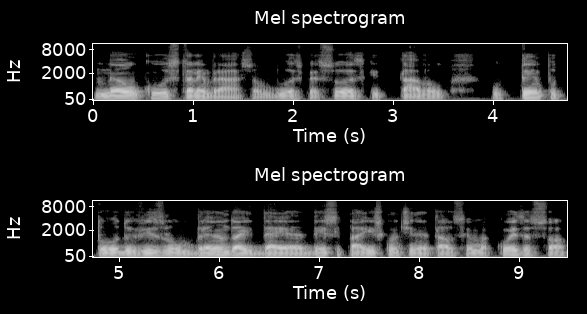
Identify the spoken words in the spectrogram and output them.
Não custa lembrar, são duas pessoas que estavam o tempo todo vislumbrando a ideia desse país continental ser uma coisa só,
